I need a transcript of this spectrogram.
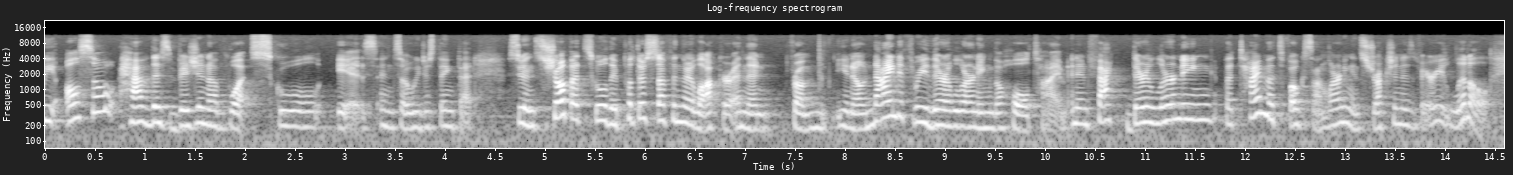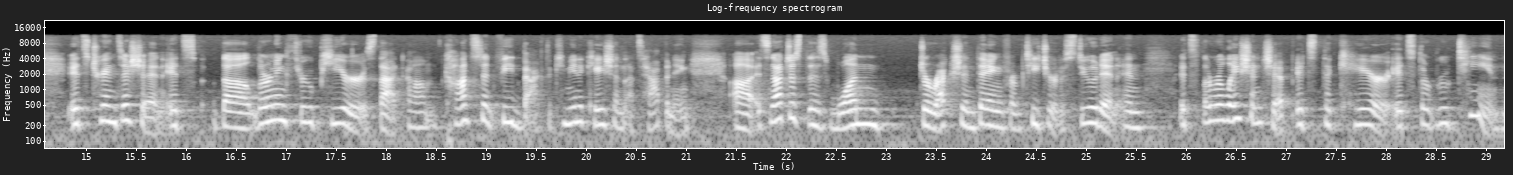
we also have this vision of what school is. And so we just think that students show up at school, they put their stuff in their locker, and then from you know nine to three, they're learning the whole time. And in fact, they're learning the time that's focused on learning instruction is very little. It's transition, it's the learning through peers, that um, constant feedback, the communication that's happening. Uh, it's not just this one direction thing from teacher to student. And it's the relationship, it's the care, it's the routine,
